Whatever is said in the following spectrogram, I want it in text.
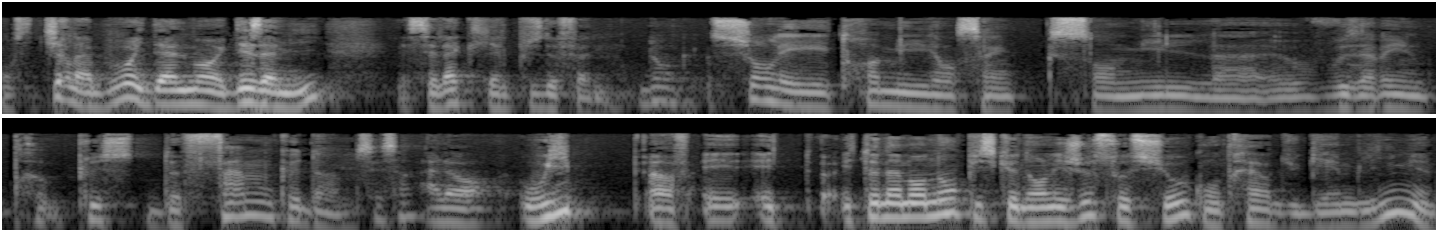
On se tire la bourre idéalement avec des amis, et c'est là qu'il y a le plus de fun. Donc, sur les 3 500 000, vous avez une, plus de femmes que d'hommes, c'est ça? Alors, oui. étonnamment non, puisque dans les jeux sociaux, au contraire du gambling,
